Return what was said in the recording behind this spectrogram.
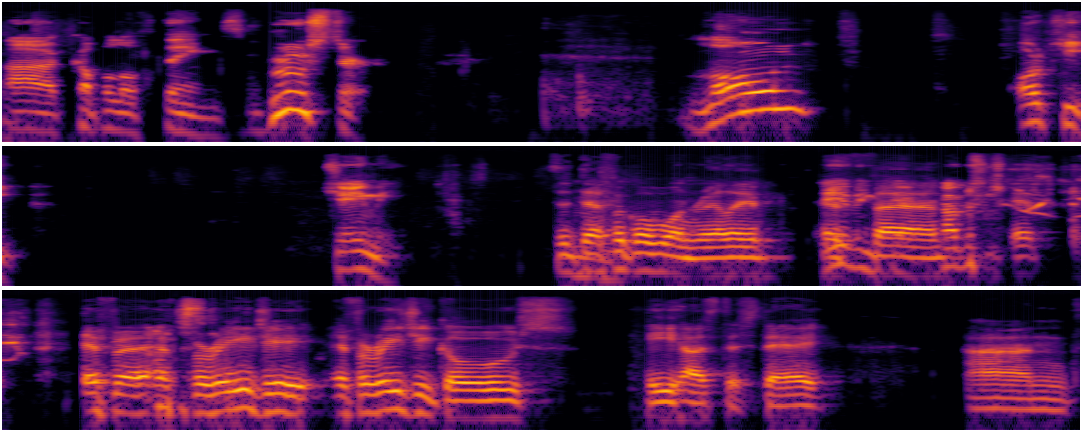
a couple of things. Brewster, loan or keep? Jamie. It's a difficult one, really. If, um, if, if, uh, if, Origi, if Origi goes, he has to stay. And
